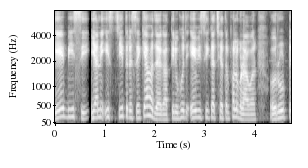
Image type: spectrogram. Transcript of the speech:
ए बी सी यानी इस चित्र से क्या हो जाएगा? त्रिभुज ए बी सी का क्षेत्रफल बराबर रूट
